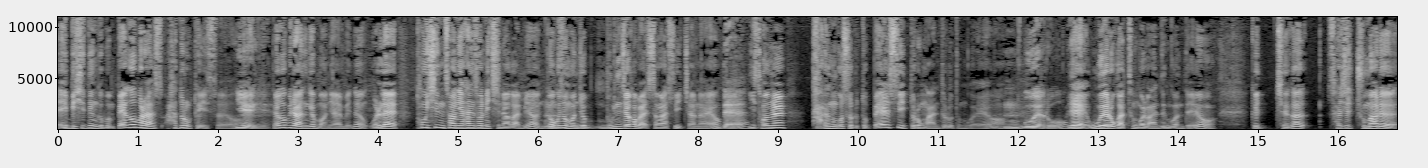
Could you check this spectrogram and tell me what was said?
ABC 등급은 백업을 하, 하도록 돼 있어요. 예, 예. 백업이라는 게 뭐냐면은 원래 통신선이 한 선이 지나가면 음. 여기서 먼저 문제가 발생할 수 있잖아요. 네. 이 선을 다른 곳으로 또 뺄 수 있도록 만들어 둔 거예요. 음, 우회로. 예, 우회로 같은 걸 만든 건데요. 그 제가 사실 주말에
